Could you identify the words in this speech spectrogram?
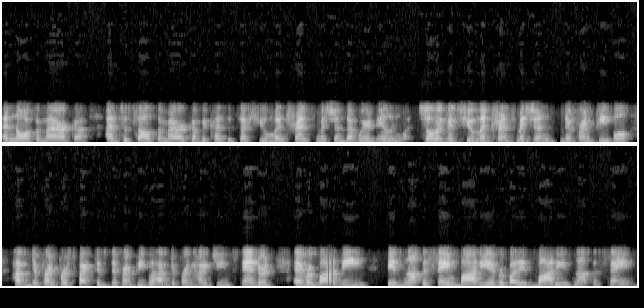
and North America and to South America because it's a human transmission that we're dealing with. So if it's human transmission, different people have different perspectives. Different people have different hygiene standards. Everybody is not the same body. Everybody's body is not the same.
